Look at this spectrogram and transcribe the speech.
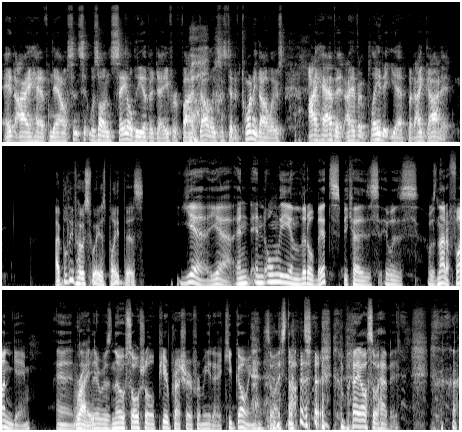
and I have now since it was on sale the other day for five dollars instead of twenty dollars. I have it. I haven't played it yet, but I got it. I believe Josue has played this. Yeah, yeah, and and only in little bits because it was it was not a fun game, and Right. there was no social peer pressure for me to keep going, so I stopped. but I also have it.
